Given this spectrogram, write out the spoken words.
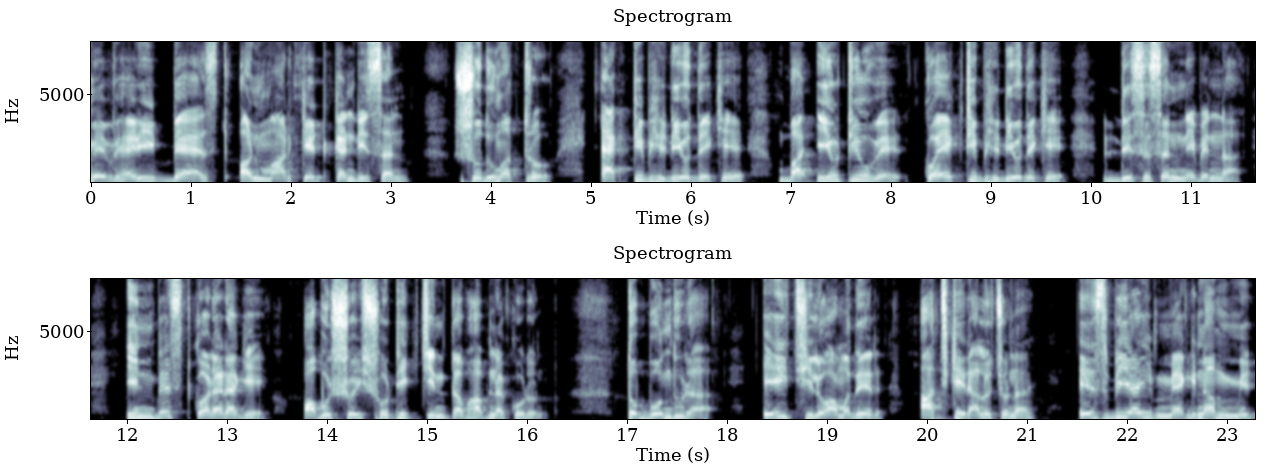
may vary based on market condition শুধুমাত্র একটি ভিডিও দেখে বা ইউটিউবের কয়েকটি ভিডিও দেখে ডিসিশন নেবেন না। ইনভেস্ট করার আগে অবশ্যই সঠিক চিন্তা ভাবনা করুন। তো বন্ধুরা, এই ছিল আমাদের আজকের আলোচনা। SBI Magnum mid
